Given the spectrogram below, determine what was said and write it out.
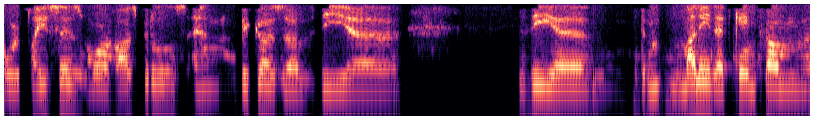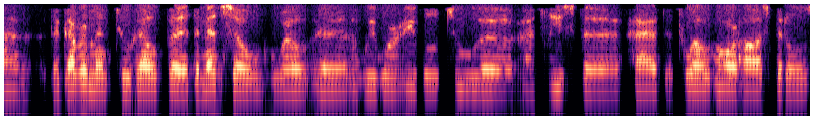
more places, more hospitals, and because of the the the money that came from the government to help uh, Dymedso, well, uh, we were able to uh, at least add 12 more hospitals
